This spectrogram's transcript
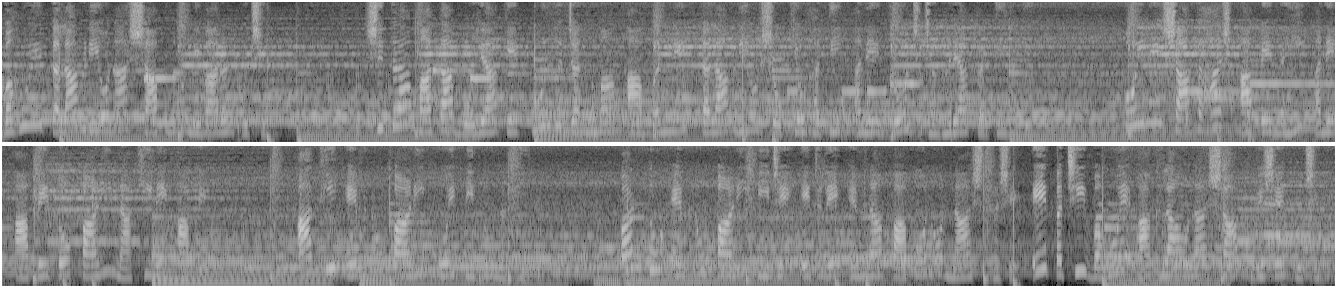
બહુએ તલાવડીઓના શાપનું નિવારણ પૂછ્યું. શીતળા માતા બોલ્યા કે પૂર્વ જન્મમાં આ બંને તલાવડીઓ શોક્યો હતી અને રોજ ઝઘડ્યા કરતી હતી. કોઈને શાકહાશ આપે નહીં અને આપે તો પાણી નાખીને આપે. આથી એમનું પાણી કોઈ પીતું નથી. પણ તું એમનું પાણી પીજે એટલે એમના પાપોનો નાશ થશે. એ પછી વહુએ આખલાઓના શાપ વિશે પૂછ્યું.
